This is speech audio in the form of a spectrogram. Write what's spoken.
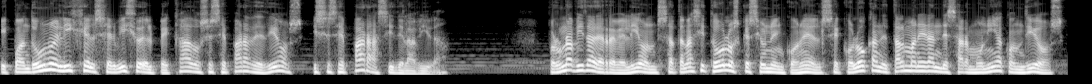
y cuando uno elige el servicio del pecado se separa de Dios y se separa así de la vida. Por una vida de rebelión, Satanás y todos los que se unen con él se colocan de tal manera en desarmonía con Dios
